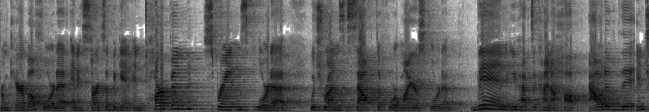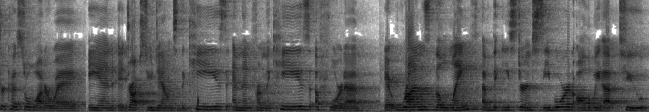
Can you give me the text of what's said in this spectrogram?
from Carrabelle, Florida, and it starts up again in Tarpon Springs, Florida, which runs south to Fort Myers, Florida. Then you have to kind of hop out of the intracoastal waterway and it drops you down to the Keys. And then from the Keys of Florida, it runs the length of the eastern seaboard all the way up to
